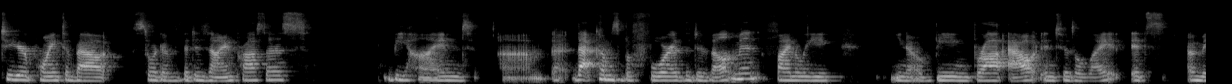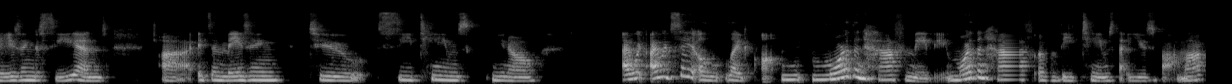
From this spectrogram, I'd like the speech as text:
to your point about sort of the design process behind um, that comes before the development finally you know being brought out into the light it's amazing to see and uh, it's amazing to see teams you know i would i would say a, like uh, more than half maybe more than half of the teams that use botmock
